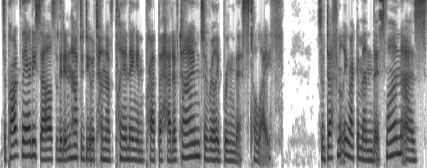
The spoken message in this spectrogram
It's a product they already sell, so they didn't have to do a ton of planning and prep ahead of time to really bring this to life. So definitely recommend this one as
